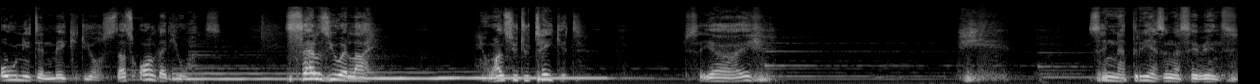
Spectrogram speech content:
own it and make it yours. That's all that He wants. He sells you a lie. He wants you to take it. Say, yeah, hey. hey. sengina 3 years ngingasebenzi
